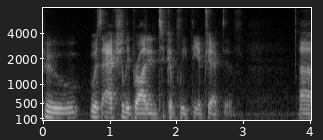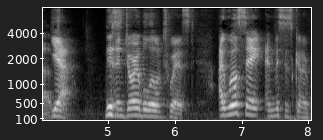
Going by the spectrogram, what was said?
who was actually brought in to complete the objective. Uh, Yeah, this an enjoyable little twist. I will say, and this is going to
